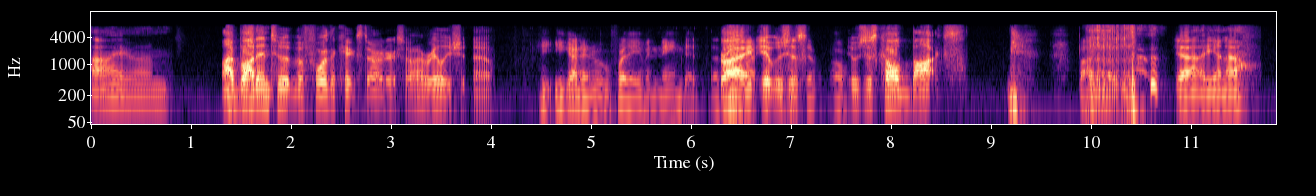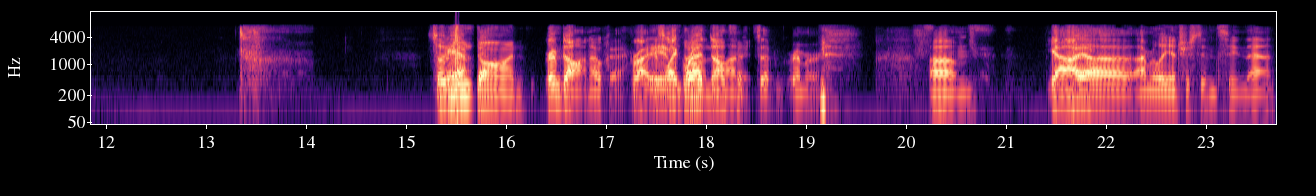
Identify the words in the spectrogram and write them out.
I um, I bought into it before the Kickstarter, so I really should know. He, he got into it before they even named it. That's Right, it was just- difficult. It was just called Box. But, Yeah, you know. So Grim yeah, Dawn. Grim Dawn. Okay, right. it's like Red Dawn, that's Dawn it. except grimmer. um, yeah, I uh, I'm really interested in seeing that.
